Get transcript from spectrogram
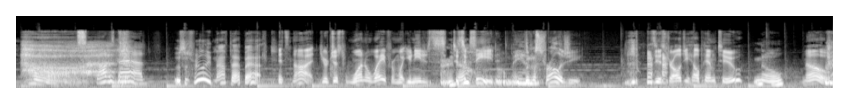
it's not as bad. This is really not that bad. it's not. You're just one away from what you needed to, s- I to know. succeed. Oh But man. astrology? Does the astrology help him too? No. No.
